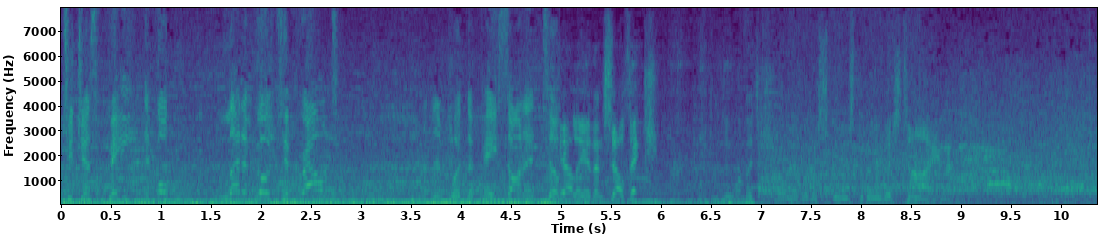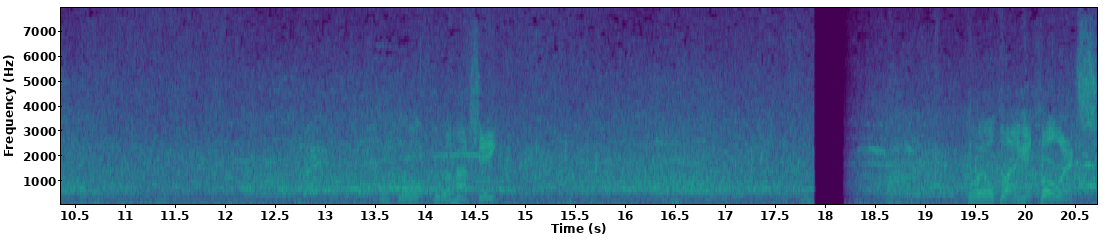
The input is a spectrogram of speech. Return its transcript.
to just bait the goal, let him go to ground, and then put the pace on it to... Earlier than Celtic. We do want to able to squeeze through this time. Furuhashi. Doyle playing it forwards.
